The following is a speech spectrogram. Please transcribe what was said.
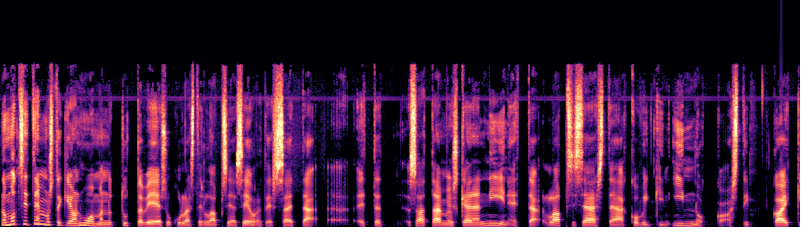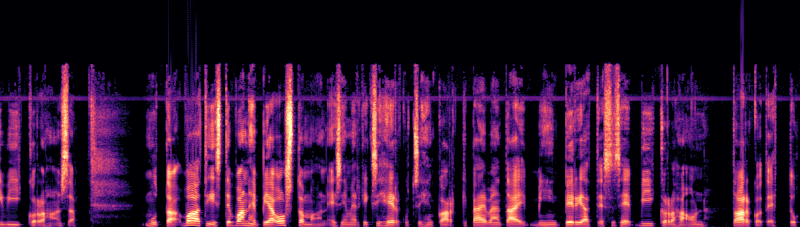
No mutta sitten semmoistakin on huomannut tuttavia ja sukulaisten lapsia seuratessa, että, että saattaa myös käydä niin, että lapsi säästää kovinkin innokkaasti kaikki viikkorahansa, mutta vaatii sitten vanhempia ostamaan esimerkiksi herkut siihen karkkipäivään tai mihin periaatteessa se viikkoraha on tarkoitettu.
